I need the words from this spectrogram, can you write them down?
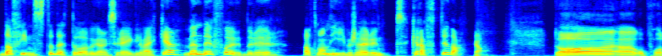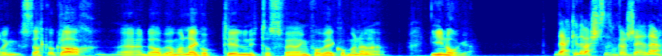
da fins det dette overgangsregelverket, men det fordrer at man hiver seg rundt kraftig, da. Ja. Da er oppfordring sterk og klar. Eh, da bør man legge opp til nyttårsfeiring for vedkommende i Norge. Det er ikke det verste som kan skje, det.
